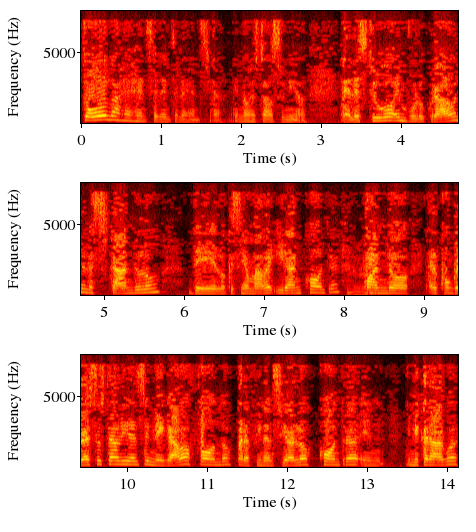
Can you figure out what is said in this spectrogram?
todas las agencias de inteligencia en los Estados Unidos. Él estuvo involucrado en el escándalo de lo que se llamaba Irán Contra, cuando el Congreso estadounidense negaba fondos para financiar los contra en Nicaragua,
